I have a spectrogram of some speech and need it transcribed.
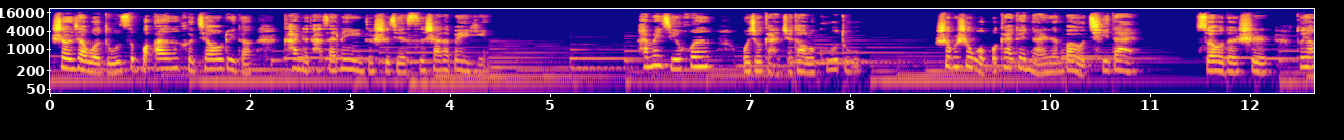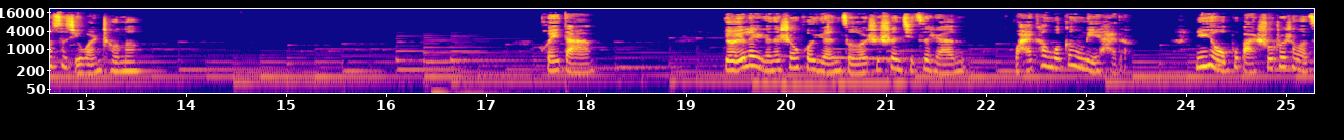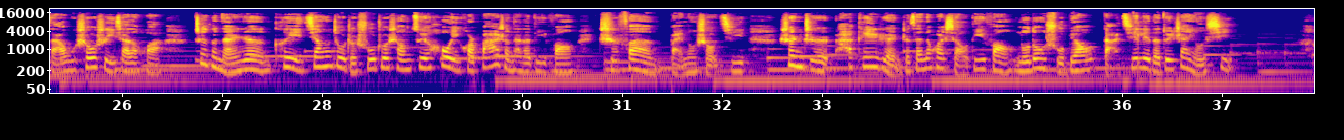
剩下我独自不安和焦虑的看着他在另一个世界厮杀的背影。还没结婚，我就感觉到了孤独。是不是我不该对男人抱有期待？所有的事都要自己完成呢？回答：有一类人的生活原则是顺其自然。我还看过更厉害的，女友不把书桌上的杂物收拾一下的话，这个男人可以将就着书桌上最后一块巴掌他的地方吃饭、摆弄手机，甚至还可以忍着在那块小地方挪动鼠标打激烈的对战游戏。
